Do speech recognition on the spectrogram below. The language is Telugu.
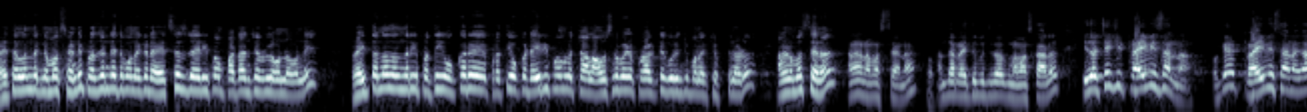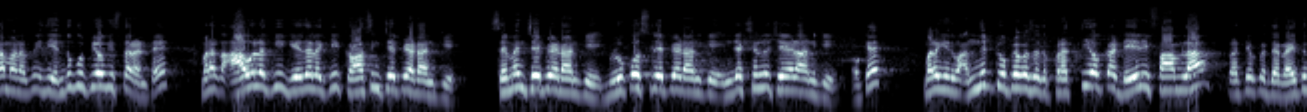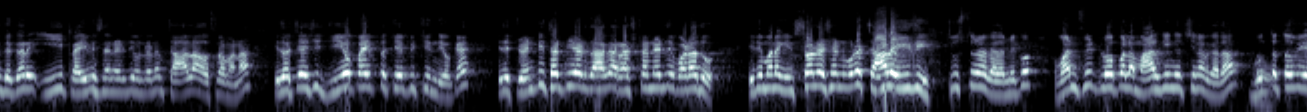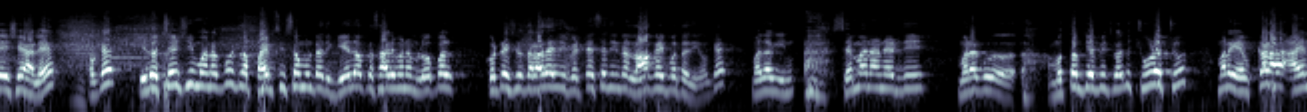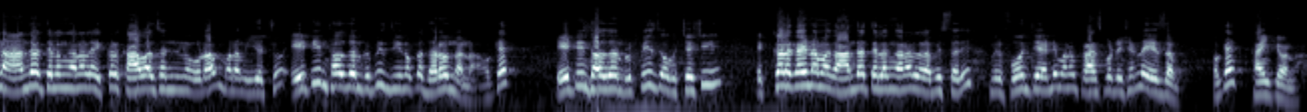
రైతులందరికీ నమస్తే అండి. ప్రజెంట్ అయితే మనం ఇక్కడ ఎస్ఎస్ డైరీ ఫామ్ పటాన్చెరులో ఉన్నామండి. రైతన్నలందరికీ ప్రతి ఒక్కరే ప్రతి ఒక్క డైరీ ఫామ్లో చాలా అవసరమైన ప్రోడక్ట్ గురించి మనకు చెప్తున్నాడు. అన్న నమస్తేనా? అన్న నమస్తే అన్న. అందరు రైతు మిత్రులకు నమస్కారం ఇది వచ్చేసి ట్రైవిస్ అన్న. ఓకే ట్రైవిస్ అనగా మనకు ఇది ఎందుకు ఉపయోగిస్తారంటే మనకు ఆవులకి గేదెలకి క్రాసింగ్ చేపించడానికి సెమెన్ చేపించడానికి గ్లూకోజ్ చేపించడానికి ఇంజక్షన్లు చేయడానికి ఓకే మనకి ఇది అన్నిటికీ ఉపయోగపడుతుంది. ప్రతి ఒక్క డైరీ ఫామ్లా ప్రతి ఒక్క రైతు దగ్గర ఈ ట్రైవిస్ అనేది ఉండడం చాలా అవసరం అన్న. ఇది వచ్చేసి జియో పైప్తో చేపించింది ఓకే? ఇది ట్వంటీ థర్టీ ఇయర్స్ దాకా రస్ట్ అనేది పడదు. ఇది మనకి ఇన్స్టాలేషన్ కూడా చాలా ఈజీ. చూస్తున్నారు కదా మీకు? వన్ ఫీట్ లోపల మార్కింగ్ ఇచ్చినారు కదా? గుంత తవ్వి వేసేయాలి ఓకే? ఇది వచ్చేసి మనకు ఇట్లా పైప్ సిస్టమ్ ఉంటుంది. గేదె ఒకసారి మనం లోపల కొట్టేసిన తర్వాత ఇది పెట్టేస్తే దీంట్లో లాక్ అయిపోతుంది ఓకే? మనకి సెమన్ అనేది మనకు మొత్తం చేపించుకోవచ్చు. చూడొచ్చు. మనకి ఎక్కడ ఆయన ఆంధ్ర తెలంగాణలో ఎక్కడ కావాల్సిన కూడా మనం ఇవ్వచ్చు ఎయిటీన్ థౌసండ్ రూపీస్ దీని యొక్క ధర ఉందన్న ఓకే? ఎయిటీన్ థౌసండ్ రూపీస్ వచ్చేసి ఎక్కడికైనా మాకు ఆంధ్ర తెలంగాణలో లభిస్తుంది. మీరు ఫోన్ చేయండి మనం ట్రాన్స్పోర్టేషన్లో వేద్దాం ఓకే? థ్యాంక్ యూ అన్న.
